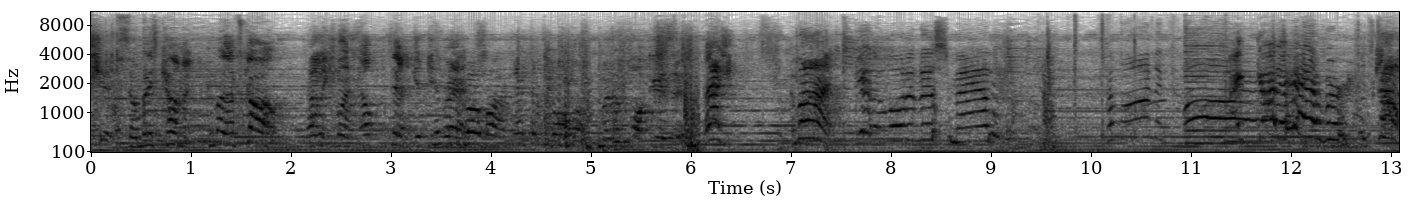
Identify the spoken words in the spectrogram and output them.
Shit. Somebody's coming. Come on, let's go. Tommy, come on. Help Tim. Get these rats. Where the fuck is it? Hey! Come on! Get a load of this, man! Come on, Nicole! I gotta have her! Let's go!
